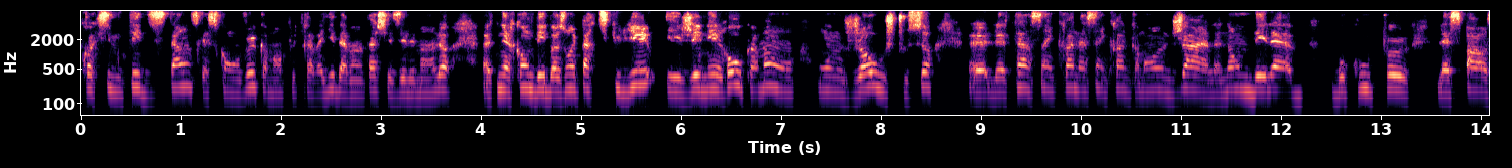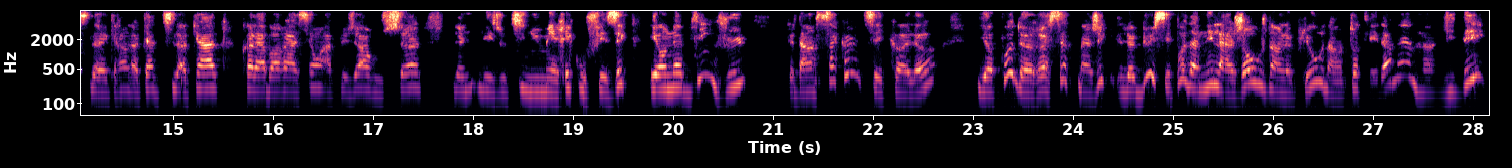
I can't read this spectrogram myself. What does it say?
proximité-distance, qu'est-ce qu'on veut, comment on peut travailler davantage ces éléments-là, euh, tenir compte des besoins particuliers et généraux, comment on, jauge tout ça le temps synchrone, asynchrone, comment on le gère, le nombre d'élèves, beaucoup, peu, l'espace, le grand local, petit local, collaboration à plusieurs ou seuls, les outils numériques ou physiques. Et on a bien vu que dans chacun de ces cas-là, il n'y a pas de recette magique. Le but, ce n'est pas d'amener la jauge dans le plus haut dans tous les domaines. L'idée,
